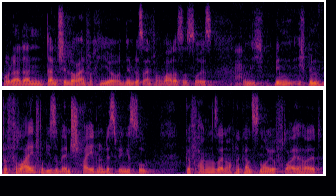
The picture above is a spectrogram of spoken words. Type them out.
Oder dann, dann chill doch einfach hier und nimm das einfach wahr, dass das so ist. Ja. Und ich bin, ich bin befreit von diesem Entscheiden und deswegen ist so Gefangensein auch eine ganz neue Freiheit.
